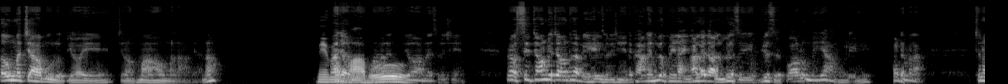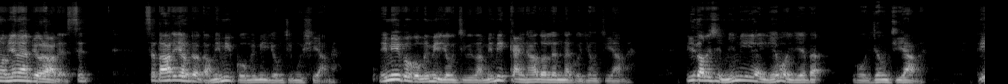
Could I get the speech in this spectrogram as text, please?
သုံးမကျမှုလို့ပြောရင်ကျွန်တော်မှားအောင်မလားဗျာနော်မင်းမပါဘူးပြောရမယ်ဆိုလို့ရှိရင်အဲ့တော့စစ်ကြောင်းတစ်ကြောင်းထွက်ပြီးဟေးဆိုလို့ရှိရင်တခါနဲ့လွတ်ပေးလိုက်ငါလက်ကလွတ်ဆိုပြီးပြစ်ဆိုသွားလို့မရဘူးလေဟုတ်တယ်မလားကျွန်တော်အများအားပြောရတယ်စစ်စစ်သားတစ်ယောက်တော့ကမိမိကိုမိမိယုံကြည်မှုရှိရမယ်မိမိကိုယ်ကိုမိမိယုံကြည်လို့မိမိကင်ထားသောလက်နက်ကိုယုံကြည်ရမယ်ပြီးတော့လို့ရှိရင်မိမိရဲ့ရဲဘော်ရဲဘက်ကိုယုံကြည်ရမယ်ဒီ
